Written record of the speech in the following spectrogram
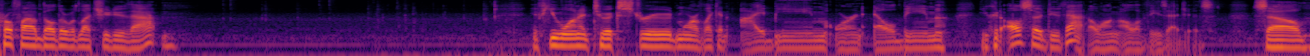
Profile Builder would let you do that. If you wanted to extrude more of like an I-beam or an L-beam, you could also do that along all of these edges. So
